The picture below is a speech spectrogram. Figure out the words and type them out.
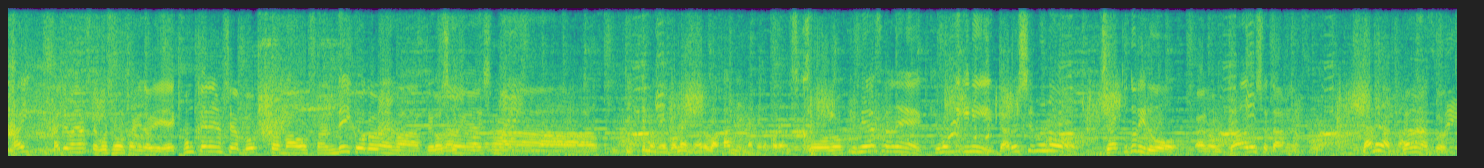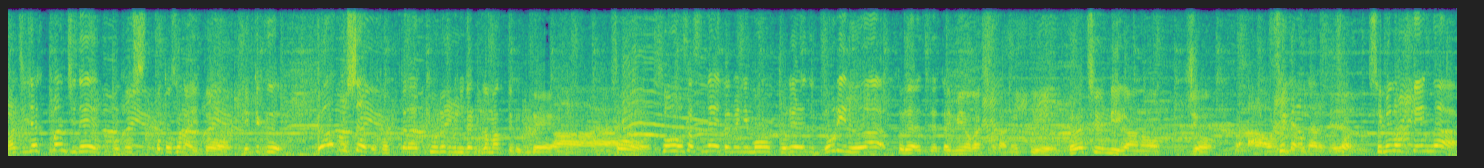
はい、始まりました。ご視聴先取り。えー今回の MC は僕と真央さんでいこうと思います。よろしくお願いします。って言ってもね、ごめんね、俺わかんねえんだけど、これ。この組み合わせはね、基本的にダルシムのジャックドリルをあのガードしちゃダメなんですよ。ダメなんだ。ダメなんですよ。タッチジャックパンチで落とし落とさないと、結局ガードしちゃうとそこから強力に2が待ってるんで、そう、そうさせないためにも、とりあえずドリルはとりあえず絶対見逃しちゃダメっていう、これがチュンリー側の事情。あー、俺見たことある、それ。そう攻めの起点が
